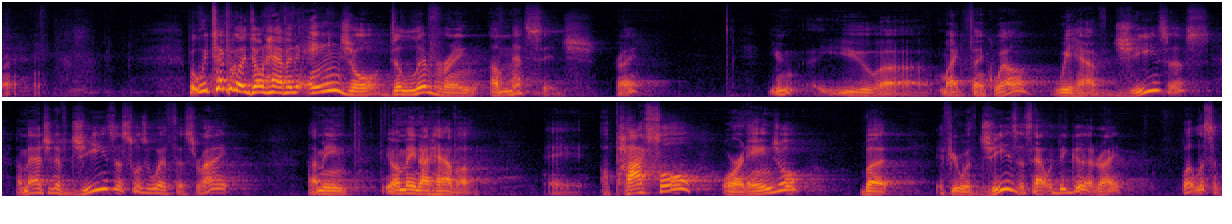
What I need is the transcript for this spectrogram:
Right? But we typically don't have an angel delivering a message, right? You, you uh, might think, well, we have Jesus. Imagine if Jesus was with us, right? I mean, you know, I may not have a, a apostle or an angel, but if you're with Jesus, that would be good, right? Well, listen,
